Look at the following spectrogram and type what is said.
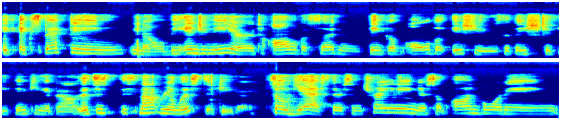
expecting, you know, the engineer to all of a sudden think of all the issues that they should be thinking about. It's just, it's not realistic even. So yes, there's some training, there's some onboarding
